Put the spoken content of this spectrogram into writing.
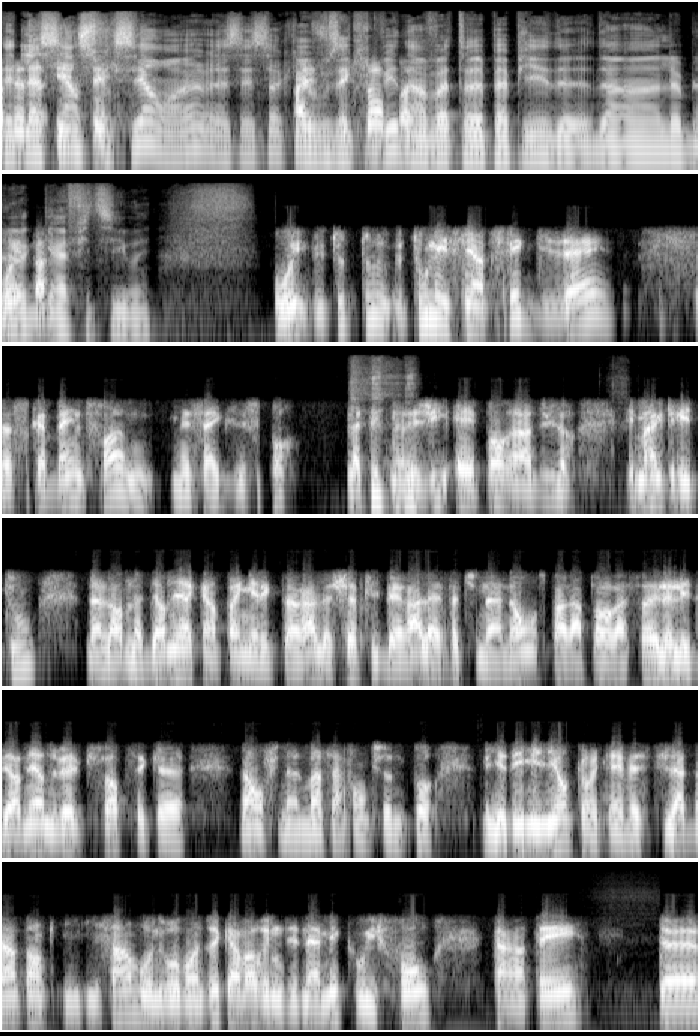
C'est de la science-fiction, hein? C'est ça que vous écrivez dans votre papier de, dans le blog Graffiti, oui. Oui, tous les scientifiques disaient, ça serait bien le fun, mais ça n'existe pas. La technologie n'est pas rendue là. Et malgré tout, dans, lors de la dernière campagne électorale, le chef libéral a fait une annonce par rapport à ça. Et là, les dernières nouvelles qui sortent, c'est que non, finalement, ça fonctionne pas. Mais il y a des millions qui ont été investis là-dedans. Donc, il, semble au Nouveau-Brunswick avoir une dynamique où il faut tenter de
